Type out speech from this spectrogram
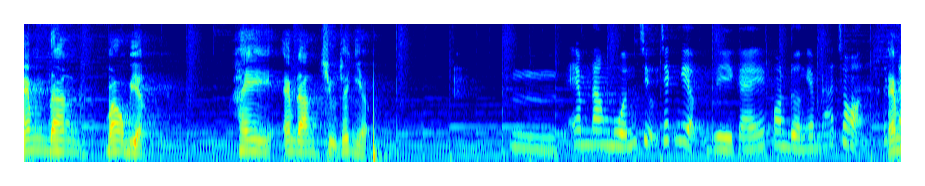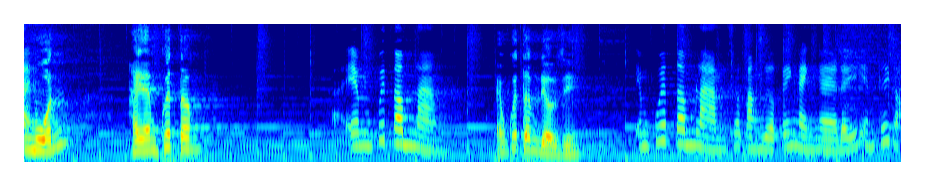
em đang bao biện hay em đang chịu trách nhiệm? Ừm, em đang muốn chịu trách nhiệm vì cái con đường em đã chọn. Tức em là muốn hay em quyết tâm? Em quyết tâm làm. Em quyết tâm điều gì? Em quyết tâm làm cho bằng được cái ngành nghề đấy em thích ạ.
